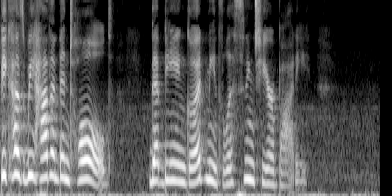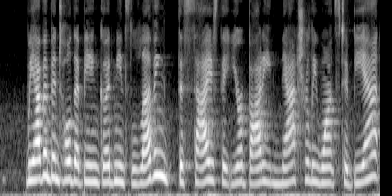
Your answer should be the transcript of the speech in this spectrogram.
Because we haven't been told that being good means listening to your body, we haven't been told that being good means loving the size that your body naturally wants to be at,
